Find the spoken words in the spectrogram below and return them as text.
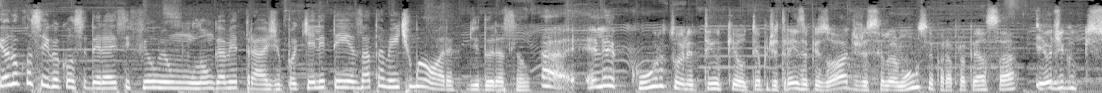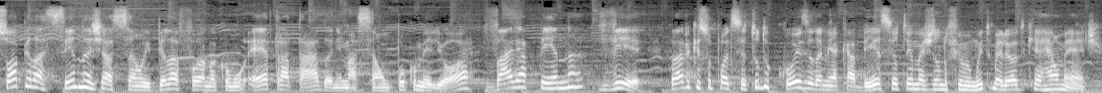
Eu não consigo considerar esse filme um longa-metragem, porque ele tem exatamente uma hora de duração. Ah, ele é curto, ele tem o quê? O tempo de três episódios de Sailor Moon, se parar pra pensar. Eu digo que só pelas cenas de ação e pela forma como é tratado a animação um pouco melhor, vale a pena ver. Claro que isso pode ser tudo coisa da minha cabeça e eu tô imaginando um filme muito melhor do que é realmente.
